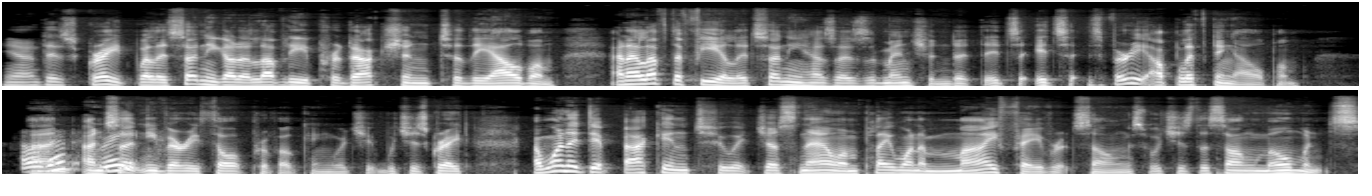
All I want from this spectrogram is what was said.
Yeah, it is great. Well, it's certainly got a lovely production to the album, and I love the feel. It certainly has, as I mentioned, it, it's it's it's a very uplifting album. Oh, and, and certainly very thought provoking, which which is great. I want to dip back into it just now and play one of my favorite songs, which is the song "Moments,"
